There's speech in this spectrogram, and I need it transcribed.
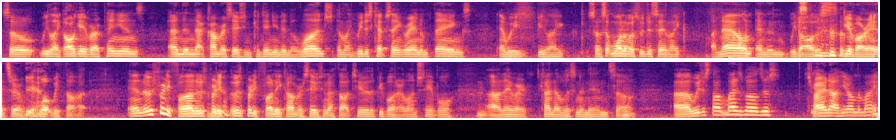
So we like all gave our opinions, and then that conversation continued into lunch, and like we just kept saying random things, and we'd be like, so some, one of us would just say like a noun, and then we'd all just give our answer of Yeah. what we thought, and it was pretty fun. It was pretty. It was a pretty funny conversation, I thought too. The people at our lunch table, uh, they were kind of listening in, so uh, we just thought might as well just try it out here on the mic.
